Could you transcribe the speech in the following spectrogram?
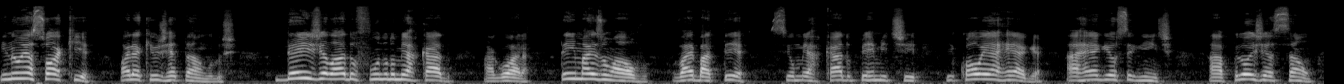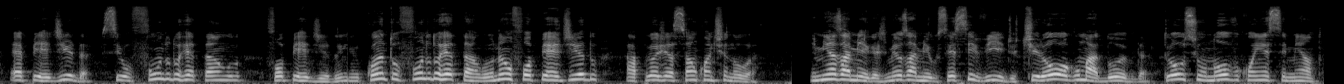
E não é só aqui, olha aqui os retângulos. Desde lá do fundo do mercado. Agora, tem mais um alvo, vai bater se o mercado permitir. E qual é a regra? A regra é o seguinte: a projeção é perdida se o fundo do retângulo for perdido. Enquanto o fundo do retângulo não for perdido, a projeção continua. E minhas amigas, meus amigos, se esse vídeo tirou alguma dúvida, trouxe um novo conhecimento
